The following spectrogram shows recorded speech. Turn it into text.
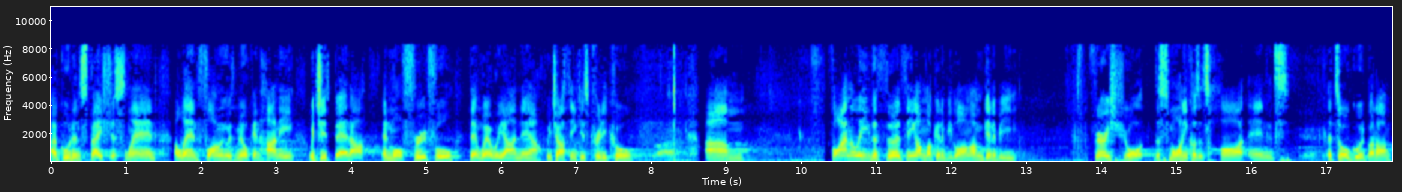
a good and spacious land, a land flowing with milk and honey, which is better and more fruitful than where we are now, which I think is pretty cool. Um, Finally, the third thing, I'm not going to be long. I'm going to be very short this morning because it's hot and it's all good. But I'm,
